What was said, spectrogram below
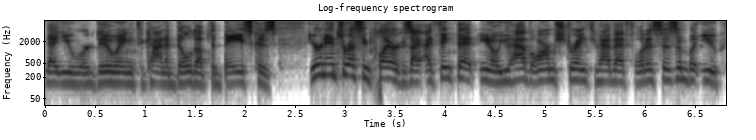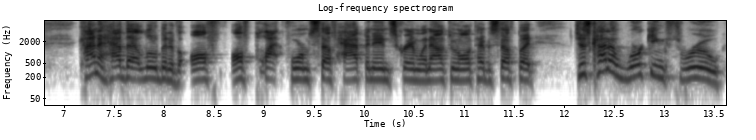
that you were doing to kind of build up the base because you're an interesting player because I, I, think that you know you have arm strength, you have athleticism, but you kind of have that little bit of off off platform stuff happening, scrambling out, doing all type of stuff, but just kind of working through.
